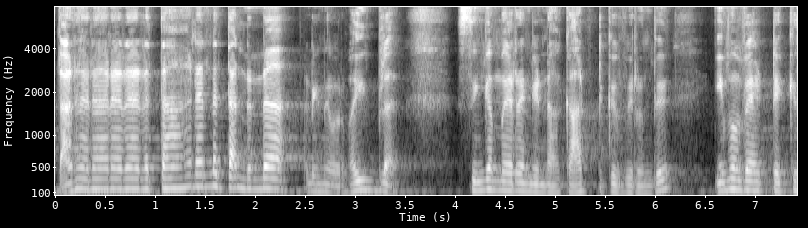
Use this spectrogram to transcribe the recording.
தனன தானண்ண தன்னண்ணா அப்படின்னு ஒரு வைப்பில் சிங்கம் மேரங்கண்ணா காட்டுக்கு விருந்து இவன் வேட்டைக்கு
